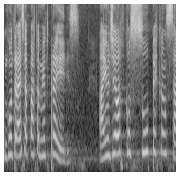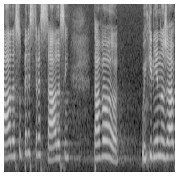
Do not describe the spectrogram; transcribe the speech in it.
encontrar esse apartamento para eles. Aí um dia ela ficou super cansada, super estressada, assim, estava o inquilino já,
